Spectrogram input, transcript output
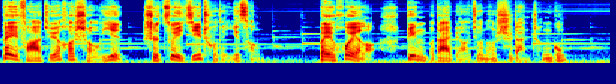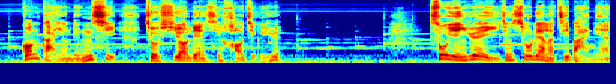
背法诀和手印是最基础的一层，背会了并不代表就能施展成功，光感应灵气就需要练习好几个月。苏隐月已经修炼了几百年，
